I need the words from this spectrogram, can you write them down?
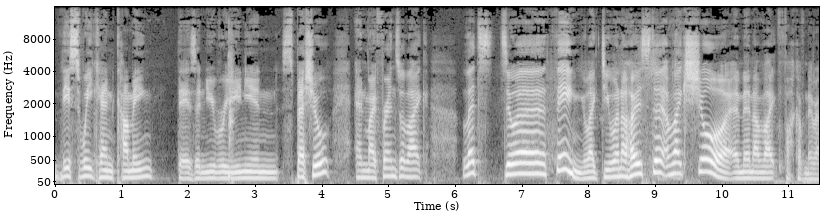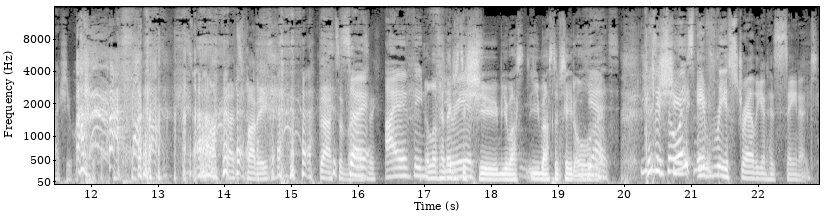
this weekend coming, there's a new reunion special, and my friends were like. Let's do a thing. Like, do you want to host it? I'm like, sure. And then I'm like, fuck, I've never actually watched it. That's funny. That's amazing. So I have been. I love how they just assume you must you must have seen all Yes, you can it's assume always every thing- Australian has seen it.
